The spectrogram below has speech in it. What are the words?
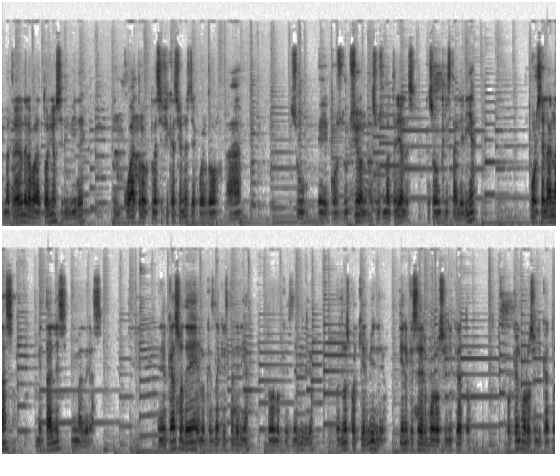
El material de laboratorio se divide en cuatro clasificaciones de acuerdo a su eh, construcción, a sus materiales, que son cristalería, porcelanas, metales y maderas. En el caso de lo que es la cristalería, todo lo que es de vidrio, pues no es cualquier vidrio, tiene que ser borosilicato. ¿Por qué el borosilicato?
